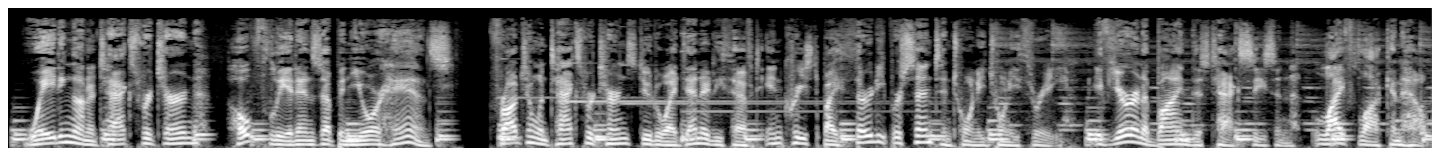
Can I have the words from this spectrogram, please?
Waiting on a tax return? Hopefully, it ends up in your hands. Fraudulent tax returns due to identity theft increased by 30% in 2023. If you're in a bind this tax season, LifeLock can help.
